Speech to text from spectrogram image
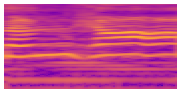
三条。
